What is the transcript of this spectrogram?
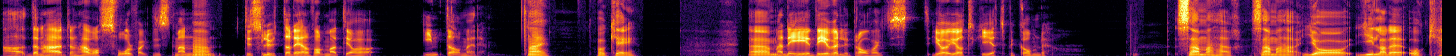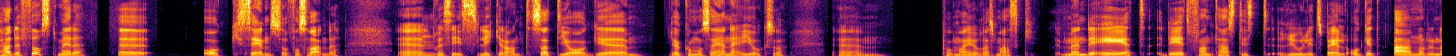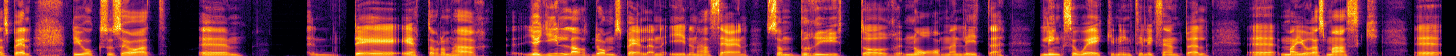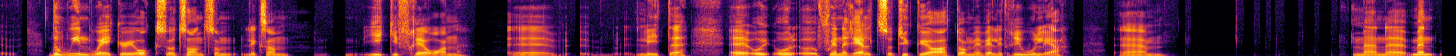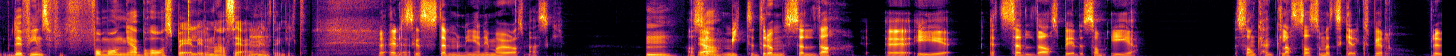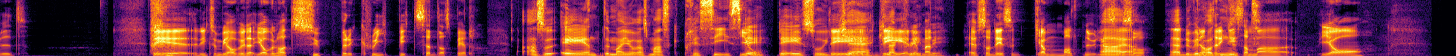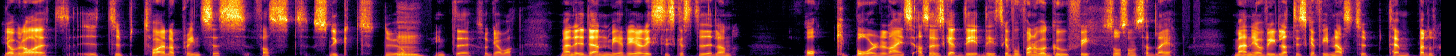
Ehm, ja, den, här, den här var svår faktiskt, men Ja. det slutade i alla fall med att jag inte har med det. Nej, okej. Ehm, Men det är, det är väldigt bra faktiskt. Jag, jag tycker jättemycket om det. Samma här, samma här. Jag gillade och hade först med det eh, och sen så försvann det. Eh, Mm. Precis likadant. Så att jag, eh, jag kommer säga nej också eh, på Majoras Mask. Men det är, ett, det är ett fantastiskt roligt spel och ett annorlunda spel. Det är också så att eh, det är ett av de här, jag gillar de spelen i den här serien som bryter normen lite. Link's Awakening till exempel, eh, Majoras Mask, eh, The Wind Waker är också ett sånt som liksom gick ifrån eh, lite. Eh, och, och, och generellt så tycker jag att de är väldigt roliga. Ehm, men, eh, men det finns för många bra spel i den här serien Mm. helt enkelt. Jag älskar stämningen i Majora's Mask. Mm, Alltså, ja, mitt dröm-Zelda eh, är ett Zelda-spel som är som kan klassas som ett skräckspel bredvid. Det är liksom, jag vill, jag vill ha ett super creepigt Zelda-spel. alltså är inte Majoras Mask precis Jo, det? Det är så Det, jäkla det är creepy. det, men eftersom det är så gammalt nu liksom Ja, ja. så ja, du vill jag ha ett nytt? samma, ja, jag vill ha ett i typ Twilight Princess fast snyggt nu då, Mm. inte så gammalt. Men i den mer realistiska stilen. Och borderlines, alltså det ska, det, det ska fortfarande vara goofy så som Zelda är. Men jag vill att det ska finnas typ tempel.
